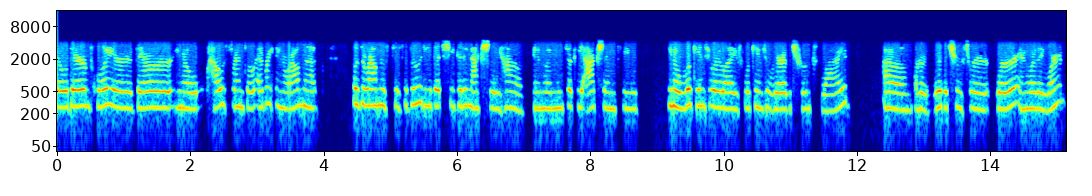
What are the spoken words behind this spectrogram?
So their employer, their you know house rental, everything around that was around this disability that she didn't actually have. And when we took the action to, you know, look into her life, look into where the truths lied, um, or where the truths were, were and where they weren't,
